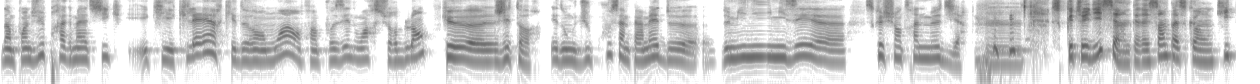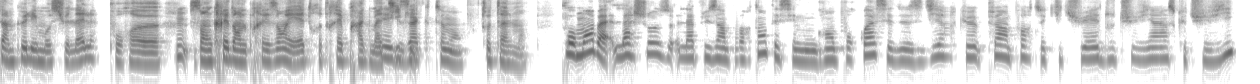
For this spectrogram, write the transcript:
d'un point de vue pragmatique et qui est clair, qui est devant moi, enfin posé noir sur blanc, que j'ai tort. Et donc, du coup, ça me permet de, minimiser euh, ce que je suis en train de me dire. Mmh. Ce que tu dis, c'est intéressant parce qu'on quitte un peu l'émotionnel pour euh, mmh. s'ancrer dans le présent et être très pragmatique. Exactement. Totalement. Pour moi, bah, la chose la plus importante, et c'est mon grand pourquoi, c'est de se dire que peu importe qui tu es, d'où tu viens, ce que tu vis,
